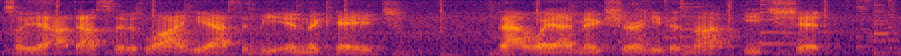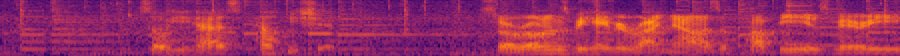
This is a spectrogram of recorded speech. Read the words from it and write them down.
So yeah, that's it is why he has to be in the cage. That way I make sure he does not eat shit. So he has healthy shit. So Ronin's behavior right now as a puppy is very,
